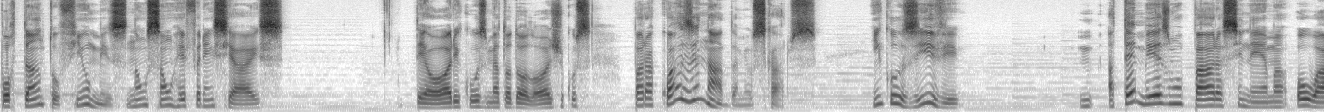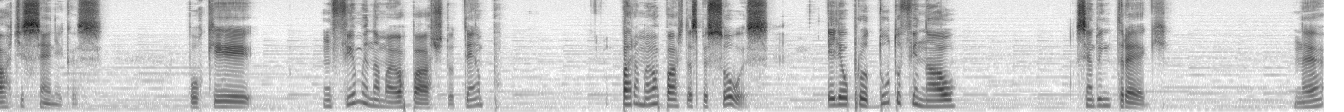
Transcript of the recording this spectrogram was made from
Portanto, filmes não são referenciais teóricos, metodológicos para quase nada, meus caros. Inclusive, até mesmo para cinema ou artes cênicas. Porque um filme, na maior parte do tempo, para a maior parte das pessoas, ele é o produto final sendo entregue. Né?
